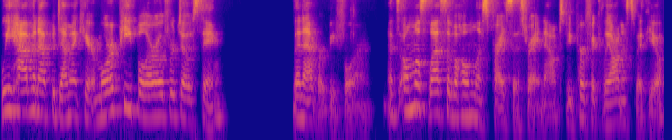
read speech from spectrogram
we have an epidemic here. More people are overdosing than ever before. It's almost less of a homeless crisis right now, to be perfectly honest with you.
